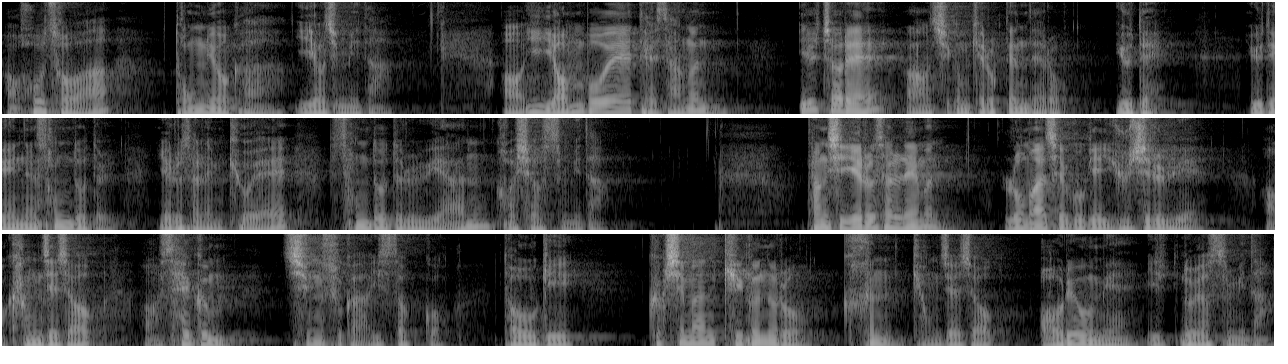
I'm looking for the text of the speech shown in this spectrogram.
어, 호소와 독려가 이어집니다. 어, 이 연보의 대상은 1절에 어, 지금 기록된 대로 유대, 유대에 있는 성도들, 예루살렘 교회 성도들을 위한 것이었습니다. 당시 예루살렘은 로마 제국의 유지를 위해 어, 강제적 어, 세금 징수가 있었고 더욱이 극심한 기근으로 큰 경제적 어려움에 놓였습니다.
